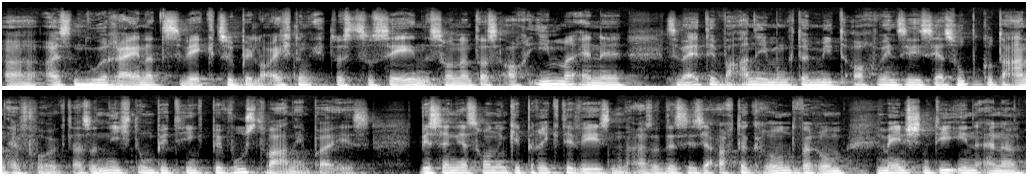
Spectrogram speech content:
äh, als nur reiner Zweck zur Beleuchtung etwas zu sehen, sondern dass auch immer eine zweite Wahrnehmung damit, auch wenn sie sehr subkutan erfolgt, also nicht unbedingt bewusst wahrnehmbar ist. Wir sind ja sonnengeprägte Wesen. Also das ist ja auch der Grund, warum Menschen, die in einer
